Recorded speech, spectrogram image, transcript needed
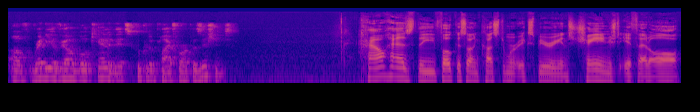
of ready available candidates who could apply for our positions. How has the focus on customer experience changed, if at all,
